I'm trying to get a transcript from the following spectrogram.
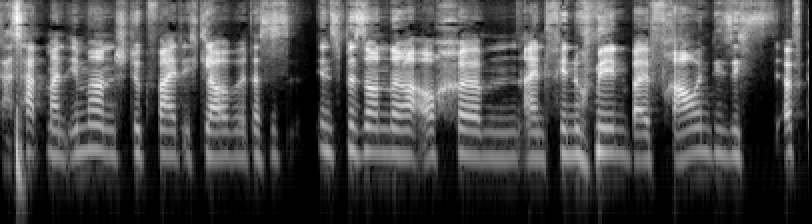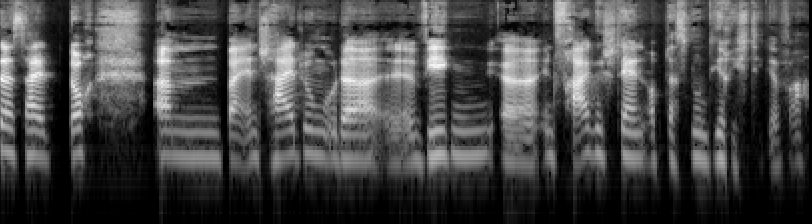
das hat man immer ein Stück weit. Ich glaube, das ist insbesondere auch ähm, ein Phänomen bei Frauen, die sich öfters halt doch ähm, bei Entscheidungen oder äh, Wegen äh, in Frage stellen, ob das nun die richtige war.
